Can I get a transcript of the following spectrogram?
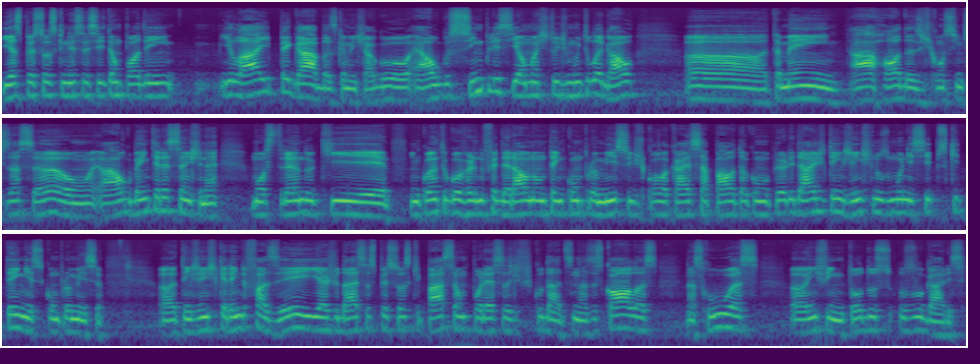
e as pessoas que necessitam podem ir lá e pegar, basicamente. Algo, é algo simples e é uma atitude muito legal. Uh, também há rodas de conscientização, é algo bem interessante, né? Mostrando que enquanto o governo federal não tem compromisso de colocar essa pauta como prioridade, tem gente nos municípios que tem esse compromisso. Uh, tem gente querendo fazer e ajudar essas pessoas que passam por essas dificuldades nas escolas, nas ruas, uh, enfim, em todos os lugares.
